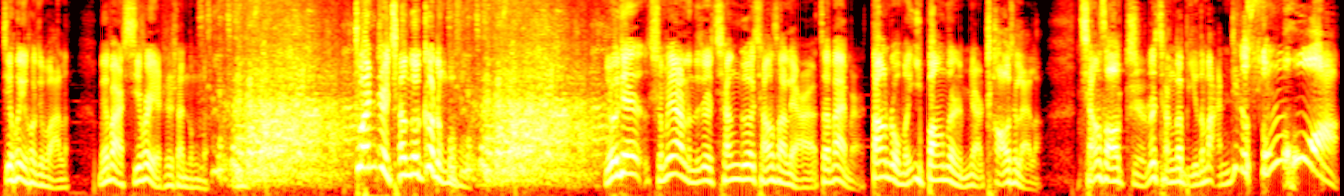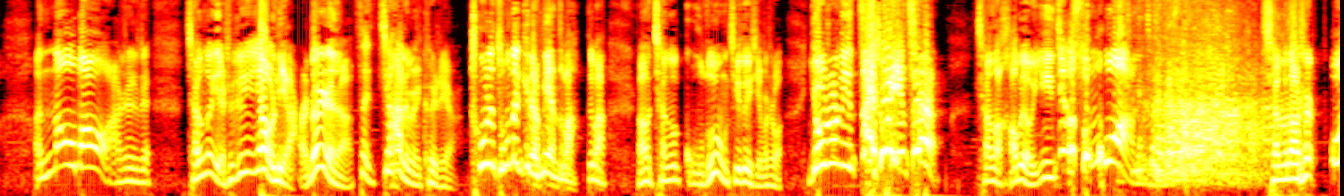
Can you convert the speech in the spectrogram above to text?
结婚以后就完了，没办法，媳妇也是山东的，专治强哥各种不服。有一天什么样的呢？就是强哥、强嫂俩在外面当着我们一帮子人面吵起来了。强嫂指着强哥鼻子骂：“你这个怂货啊，孬包啊！”这个这强哥也是个要脸的人啊，在家里面可以这样，出来总得给点面子吧，对吧？然后强哥鼓足勇气对媳妇说：“有种你再说一次！”强嫂毫不犹豫：“你这个怂货！”强哥当时我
